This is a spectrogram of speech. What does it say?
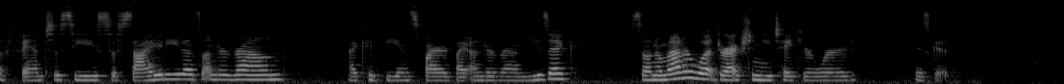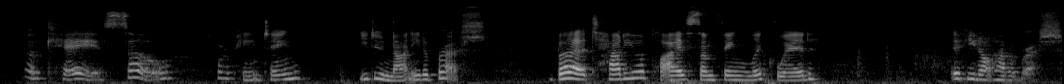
a fantasy society that's underground. I could be inspired by underground music. So no matter what direction you take your word is good. Okay, so for painting, you do not need a brush. But how do you apply something liquid if you don't have a brush?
